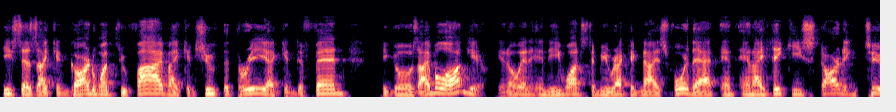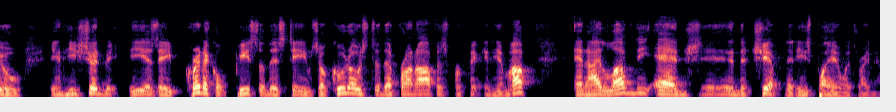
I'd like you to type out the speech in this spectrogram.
he says I can guard one through five. I can shoot the three. I can defend he goes, I belong here, you know, and, and he wants to be recognized for that. And, and I think he's starting to, and he should be. He is a critical piece of this team. So kudos to the front office for picking him up. And I love the edge in the chip that he's playing with right now.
